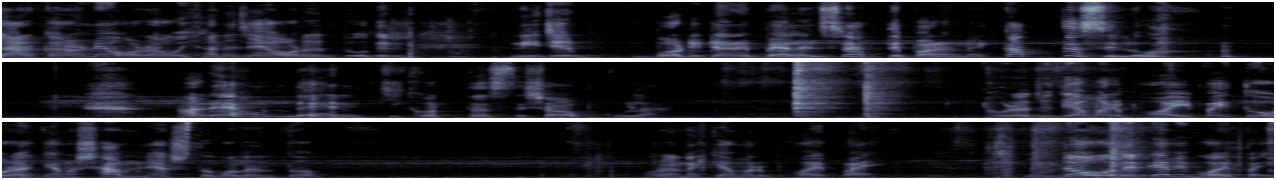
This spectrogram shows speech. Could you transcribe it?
যার কারণে ওরা ওইখানে যায় ওরা ওদের নিজের বডিটারে ব্যালেন্স রাখতে পারে নাই, কাঁপতেছিল। আর এখন দেখেন কি করতেছে সবগুলা। ওরা যদি আমার ভয় পাইতো, ওরা কি আমার সামনে আসতো বলেন তো? ওরা নাকি আমার ভয় পায়। উল্টা ওদেরকে আমি ভয় পাই।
